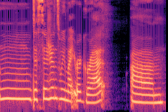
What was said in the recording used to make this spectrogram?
mm, decisions we might regret, um,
